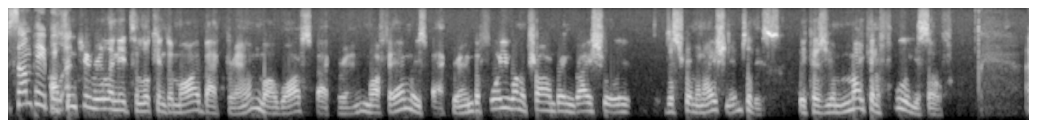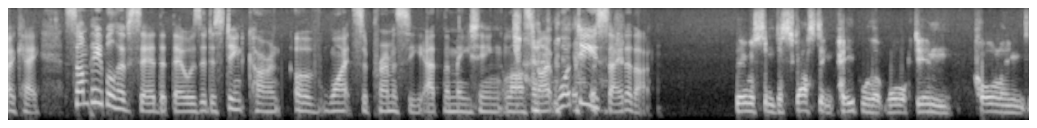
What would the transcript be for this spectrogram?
Some people. I think you really need to look into my background, my wife's background, my family's background, before you want to try and bring racial discrimination into this, because you're making a fool of yourself. Okay. Some people have said that there was a distinct current of white supremacy at the meeting last night. What do you say to that? there were some disgusting people that walked in calling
